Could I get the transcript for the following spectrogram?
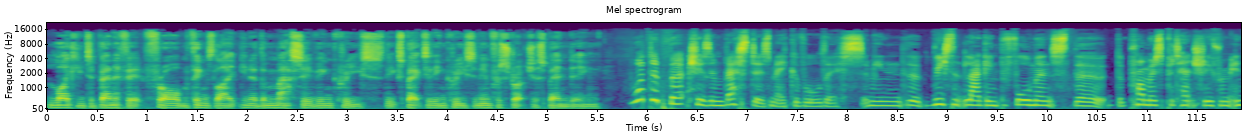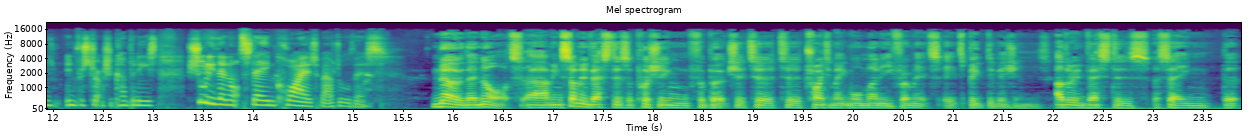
likely to benefit from things like, you know, the massive increase, the expected increase in infrastructure spending, what do Berkshire's investors make of all this? I mean, the recent lagging performance, the, the promise potentially from in- infrastructure companies, surely they're not staying quiet about all this. No, they're not. Uh, I mean, some investors are pushing for Berkshire to, to try to make more money from its its big divisions. Other investors are saying that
